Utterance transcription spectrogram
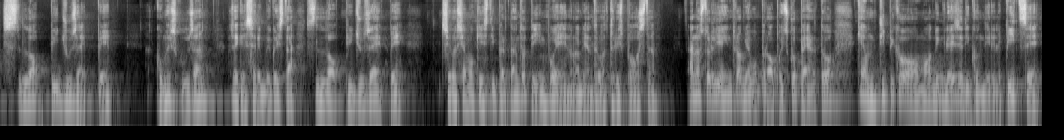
Sloppy Giuseppe. Come scusa? Cos'è che sarebbe questa Sloppy Giuseppe? Ce lo siamo chiesti per tanto tempo e non abbiamo trovato risposta. Al nostro rientro abbiamo però poi scoperto che è un tipico modo inglese di condire le pizze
